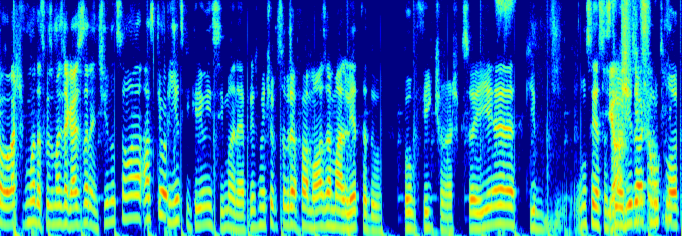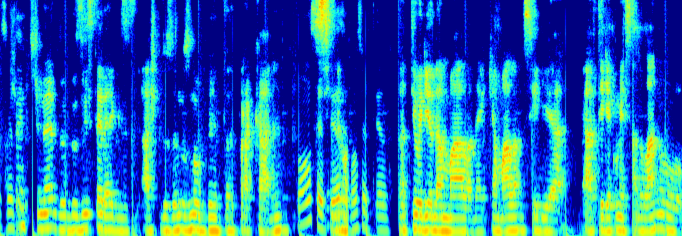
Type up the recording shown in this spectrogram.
eu acho que uma das coisas mais legais do Tarantino são as teorias que criam em cima, né? Principalmente sobre a famosa maleta do Pulp Fiction. Eu Acho que isso aí é. que Não sei, essas Eu acho teorias que eu acho é muito loucas. Né? Né? do- dos easter eggs, acho que dos anos 90 pra cá, né? Com certeza, Sim. com certeza. A teoria da mala, né? Que a mala seria. Ela teria começado lá no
